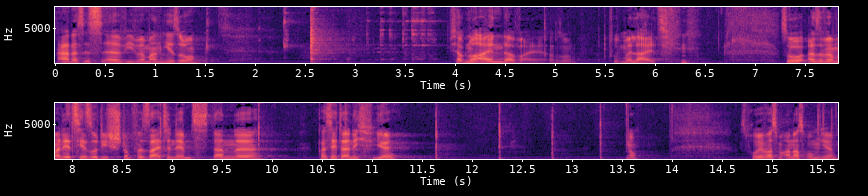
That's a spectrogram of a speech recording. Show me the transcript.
Ah, das ist äh, wie wenn man hier so. Ich habe nur einen dabei, also tut mir leid. So, also wenn man jetzt hier so die stumpfe Seite nimmt, dann äh, passiert da nicht viel. Oh. Jetzt probieren wir es mal andersrum hier.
